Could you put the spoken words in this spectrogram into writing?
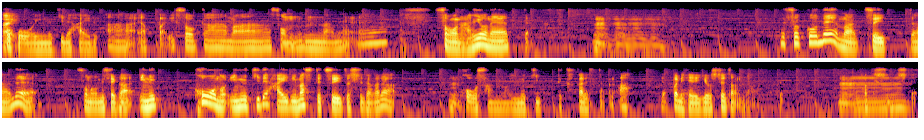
はい。ここを居抜きで入る。ああ、やっぱりそうか。まあ、そんなね。そうなるよねって。うんうんうんでそこで、まあ、ツイッターで、そのお店が犬、こうの居抜きで入りますってツイートしてたから、うんこうさんの居抜きって書かれてたから、あ、やっぱり営業してたんだって確信して。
